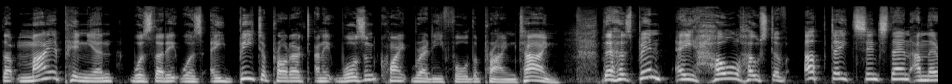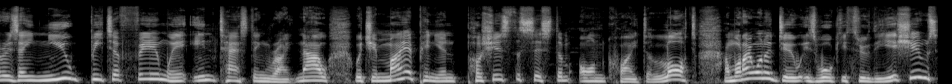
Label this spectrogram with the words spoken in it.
that my opinion was that it was a beta product and it wasn't quite ready for the prime time. There has been a whole host of updates since then, and there is a new beta firmware in testing right now, which, in my opinion, pushes the system on quite a lot. And what I want to do is walk you through the issues,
